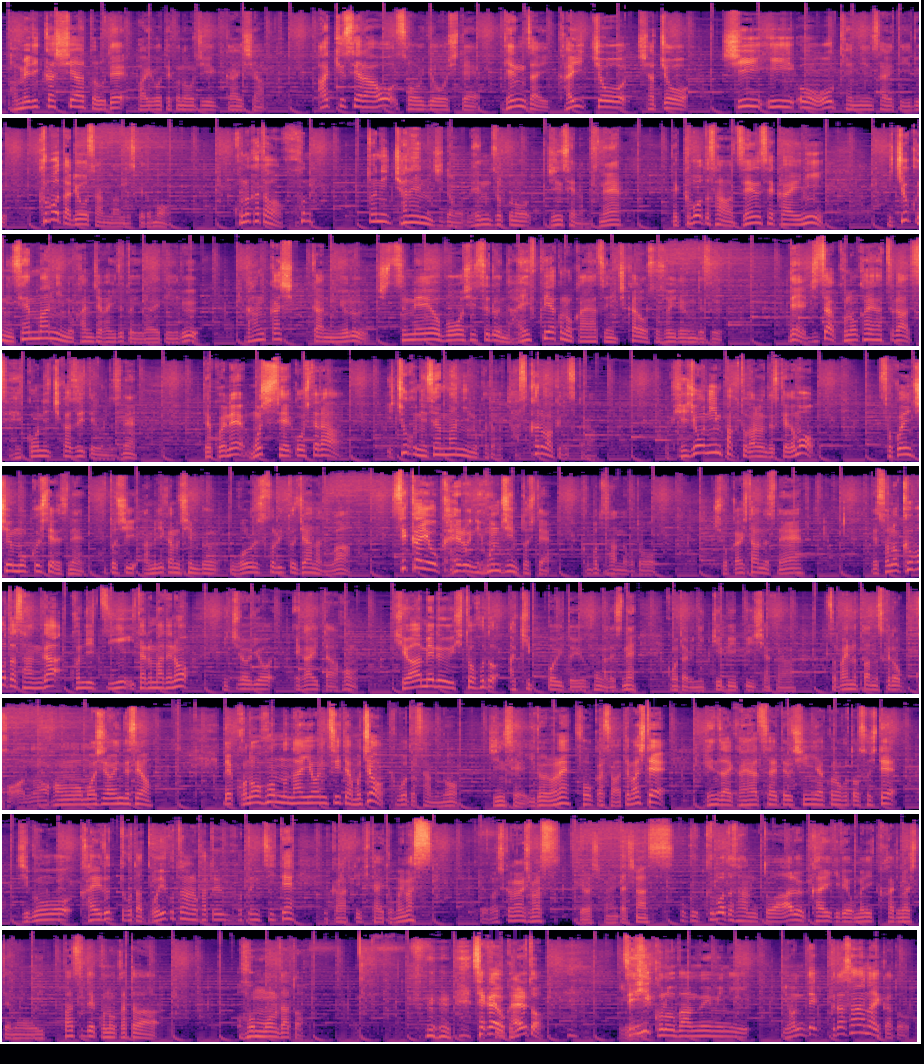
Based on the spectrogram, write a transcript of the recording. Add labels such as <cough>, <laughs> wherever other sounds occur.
アメリカ・シアトルでバイオテクノロジー会社アキュセラを創業して現在会長社長 CEO を兼任されている久保田亮さんなんですけどもこの方は本当にチャレンジの連続の人生なんですね。で久保田さんは全世界に1億2000万人の患者がいると言われている眼科疾患による失明を防止する内服薬の開発に力を注いでるんです。で実はこの開発が成功に近づいているんですね。でこれねもし成功したら1億2000万人の方が助かるわけですから非常にインパクトがあるんですけどもそこに注目してですね今年アメリカの新聞ウォール・ストリート・ジャーナルは世界を変える日本人として久保田さんのことを紹介したんですね。でその久保田さんが今日に至るまでの道のりを描いた本極める人ほど秋っぽいという本がですねこの度日経 BP 社から発売になったんですけどこの本面白いんですよ。でこの本の内容についてはもちろん久保田さんの人生いろいろねフォーカスを当てまして現在開発されている新薬のことそして自分を変えるってことはどういうことなのかということについて伺っていきたいと思います。よろしくお願いします。よろしくお願いいたします。僕久保田さんとはある会議でお目にかかりましてもう一発でこの方は本物だと。<laughs> 世界を変えると。ぜひこの番組に呼んでくださらないかと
